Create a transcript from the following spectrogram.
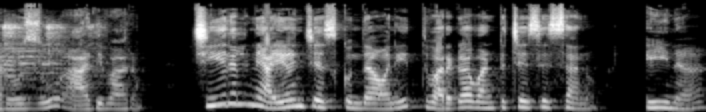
రోజు ఆదివారం. చీరల్ని అయం చేసుకుందామని త్వరగా వంట చేసేశాను. ఈయన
